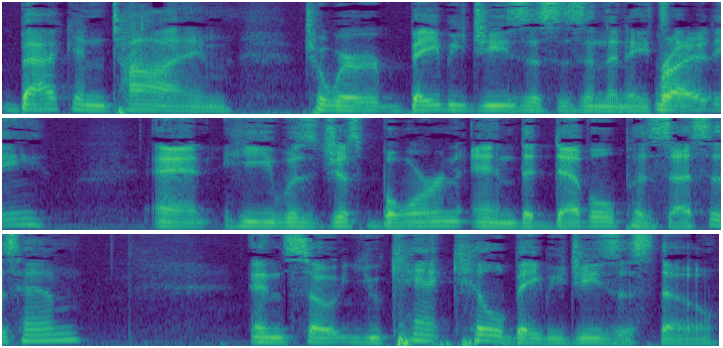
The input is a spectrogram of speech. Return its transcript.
back in time to where baby Jesus is in the nativity and he was just born and the devil possesses him. And so you can't kill baby Jesus though.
